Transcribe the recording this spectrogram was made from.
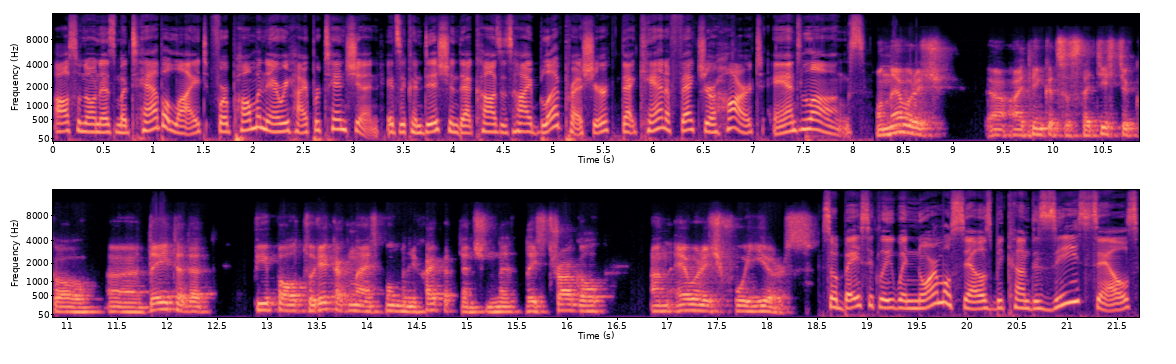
also known as metabolite, for pulmonary hypertension. It's a condition that causes high blood pressure that can affect your heart and lungs. On average, uh, I think it's a statistical uh, data that people to recognize pulmonary hypertension, they struggle on average four years. So basically, when normal cells become disease cells,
